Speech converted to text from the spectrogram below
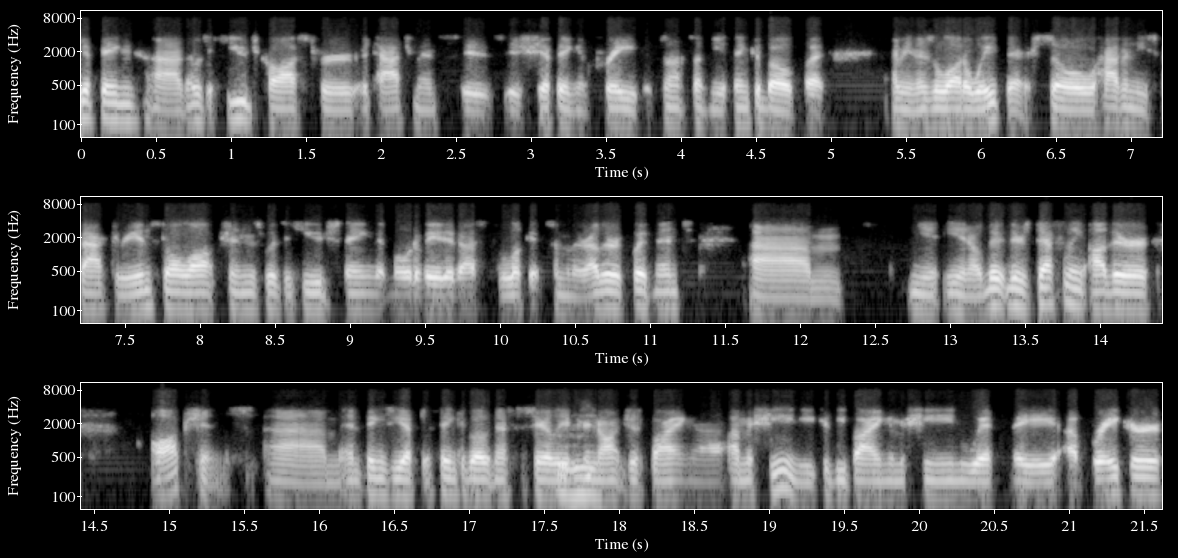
shipping. Uh, that was a huge cost for attachments is is shipping and freight. It's not something you think about, but I mean, there's a lot of weight there. So having these factory install options was a huge thing that motivated us to look at some of their other equipment. Um, you, you know, there, there's definitely other options um, and things you have to think about necessarily mm-hmm. if you're mm-hmm. not just buying a, a, machine. You could be buying a machine with a, a breaker,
